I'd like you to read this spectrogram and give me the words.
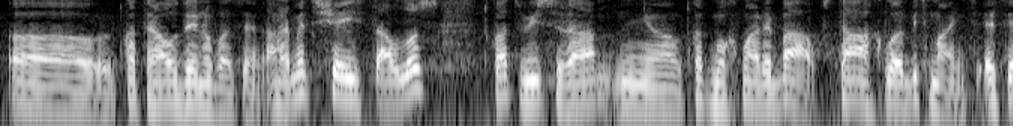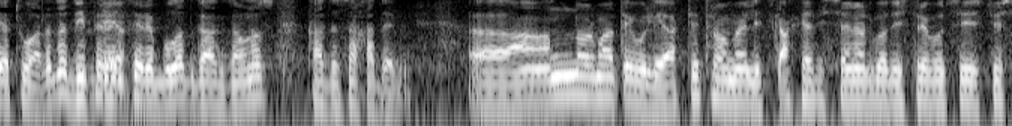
თქვათ რაოდენობაზე. არამედ შეისწავლოს თქვათ ვის რა თქვათ მოხმარება აქვს და ახლოებით მაინც. ესეა თუ არა და დიფერენცირებულად გააგზავნოს გადასახადები. ამ ნორმატიული აქტით, რომელიც კახეთის ენერგოდისტრიბუციისთვის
